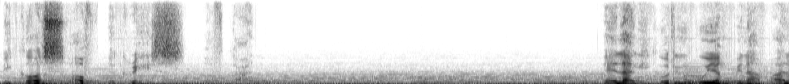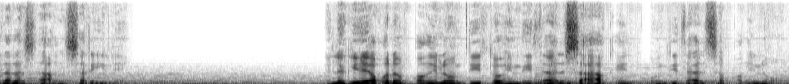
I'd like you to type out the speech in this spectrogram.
because of the grace of God. Kaya lagi ko rin po yung pinapaalala sa aking sarili. Nilagay ako ng Panginoon dito hindi dahil sa akin, kundi dahil sa Panginoon.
